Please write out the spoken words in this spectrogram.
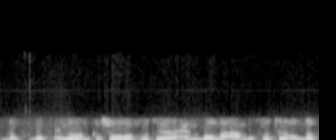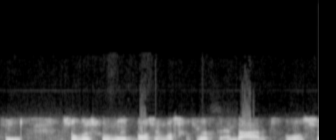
met, met enorm gezwollen voeten en wonden aan de voeten... omdat hij zonder schoenen het bos in was gevlucht... en daar volgens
